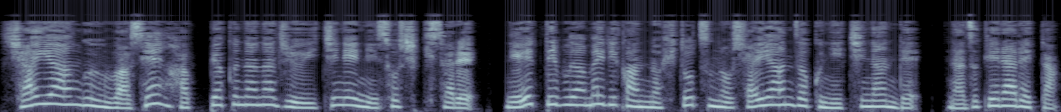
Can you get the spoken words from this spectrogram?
シャイアン郡は1871年に組織され、ネイティブアメリカンの一つのシャイアン族にちなんで名付けられた。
